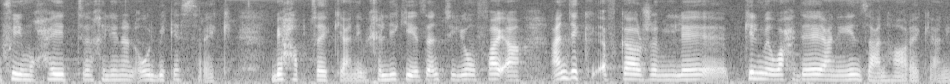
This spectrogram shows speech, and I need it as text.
وفي محيط خلينا نقول بكسرك بحبطك. يعني بخليكي إذا انت اليوم فايقة عندك أفكار جميلة بكلمه واحدة يعني ينزع نهارك. يعني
